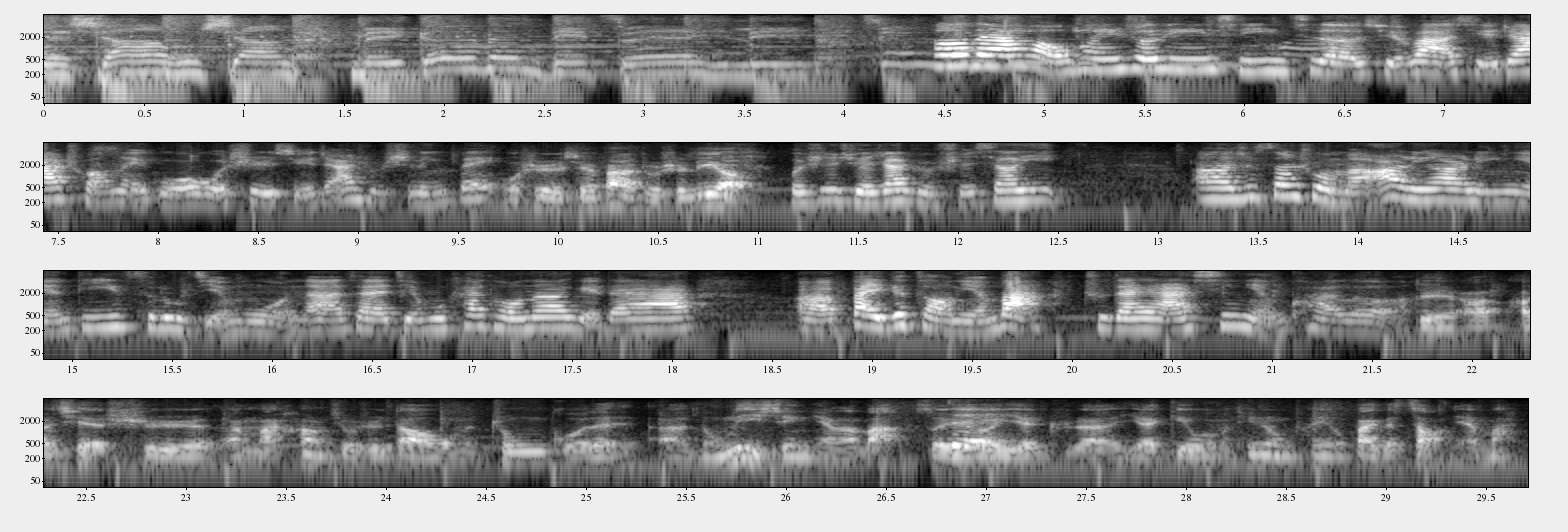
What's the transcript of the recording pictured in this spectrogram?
条大街小巷，每个人的嘴里。Hello，大家好，欢迎收听新一期的《学霸学渣闯美国》，我是学渣主持林飞，我是学霸主持 Leo，我是学渣主持肖一。啊，这算是我们二零二零年第一次录节目。那在节目开头呢，给大家。啊，拜一个早年吧！祝大家新年快乐。对，而而且是呃，马上就是到我们中国的呃农历新年了吧？所以说也呃也给我们听众朋友拜个早年吧。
